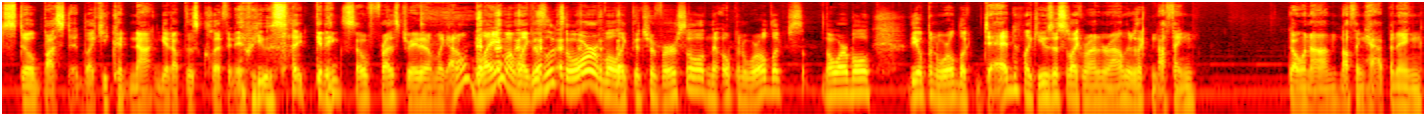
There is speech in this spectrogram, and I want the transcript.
still busted. Like he could not get up this cliff, and it, he was like getting so frustrated. I'm like, I don't blame him. Like this looks horrible. Like the traversal and the open world looked horrible. The open world looked dead. Like he was just like running around. There's like nothing going on, nothing happening,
